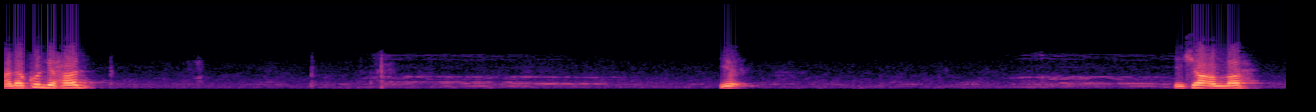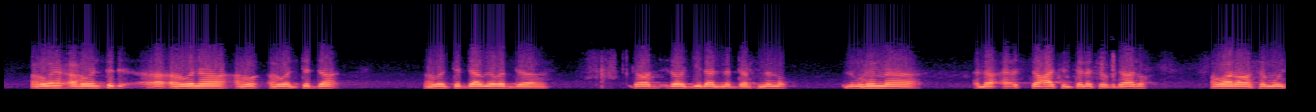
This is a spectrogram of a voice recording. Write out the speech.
على كل حال إن شاء الله هو هو انت هو أنا هو انت هو انت داوي غد لو جلال ندرس منك المهم الساعات انتلت وقدارة. أوارا سموس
